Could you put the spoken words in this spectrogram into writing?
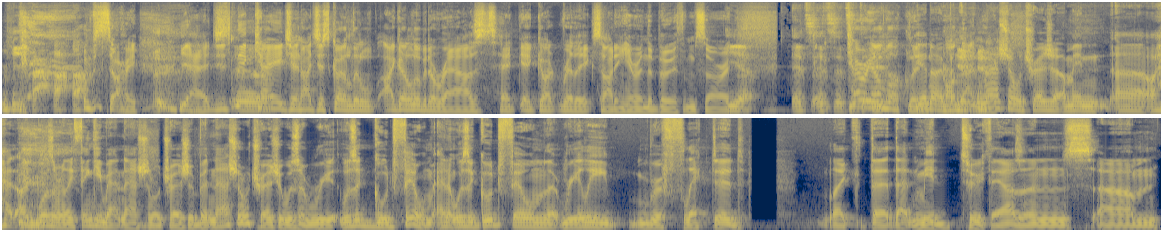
I'm sorry. Yeah, just Nick Uh. Cage, and I just got a little. I got a little bit aroused. It, it got really exciting here in the booth. I'm sorry. Yeah, it's it's, it's Carry on, Lachlan. You know, on but that note. National Treasure. I mean, uh, I had I wasn't really thinking about National Treasure, but National Treasure was a re- was a good film, and it was a good film that really reflected like that that mid two thousands um,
